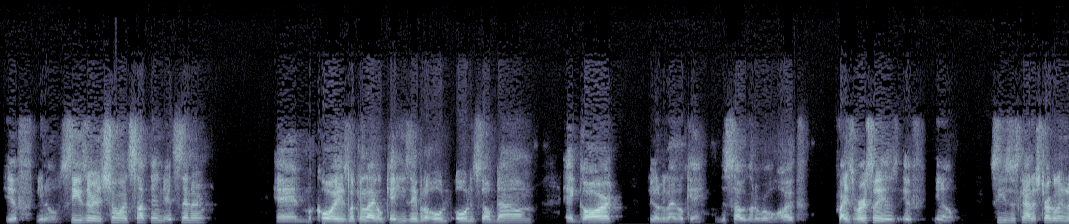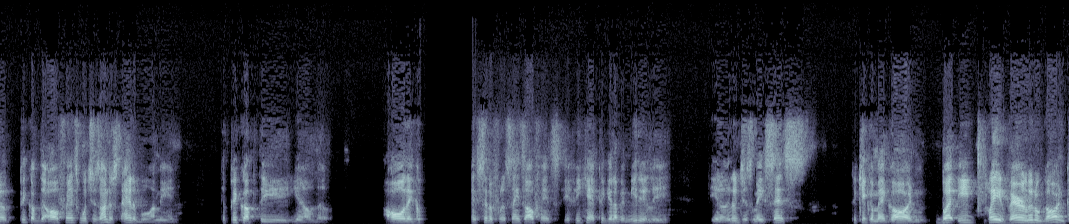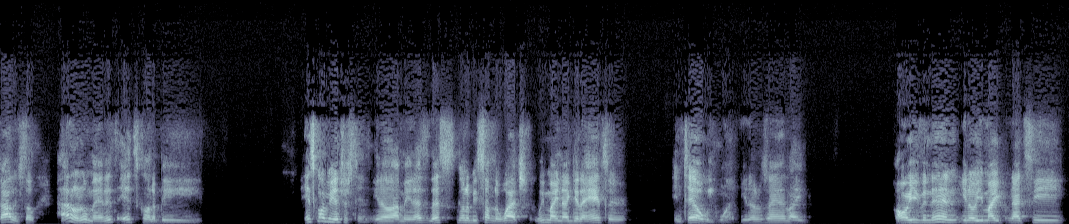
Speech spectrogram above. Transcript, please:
if you know Cesar is showing something at center, and McCoy is looking like okay, he's able to hold hold himself down at guard, they're gonna be like, okay, this is how we're gonna roll. Or if vice versa is if you know Cesar's kind of struggling to pick up the offense, which is understandable. I mean, to pick up the you know the all that go center for the Saints offense, if he can't pick it up immediately, you know, it'll just make sense to kick him at guard. But he played very little guard in college, so I don't know, man. It's it's gonna be it's gonna be interesting. You know, I mean, that's that's gonna be something to watch. We might not get an answer until week one. You know what I'm saying? Like, or even then, you know, you might not see.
